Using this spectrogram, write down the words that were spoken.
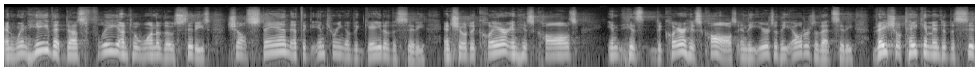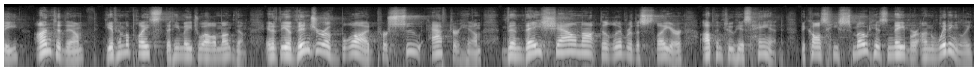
And when he that does flee unto one of those cities shall stand at the entering of the gate of the city, and shall declare in his cause in his declare his cause in the ears of the elders of that city, they shall take him into the city unto them, give him a place that he may dwell among them. And if the avenger of blood pursue after him, then they shall not deliver the slayer up into his hand, because he smote his neighbor unwittingly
